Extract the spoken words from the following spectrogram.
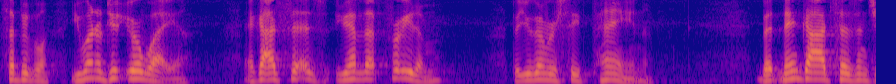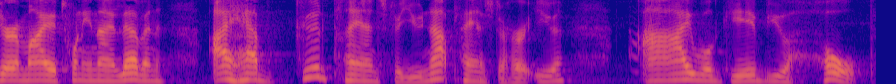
Some people, you want to do it your way. And God says, you have that freedom, but you're going to receive pain. But then God says in Jeremiah 29 11, I have good plans for you, not plans to hurt you. I will give you hope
